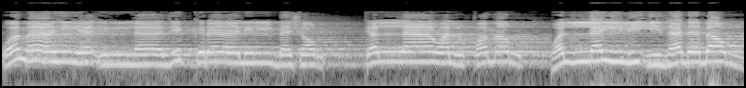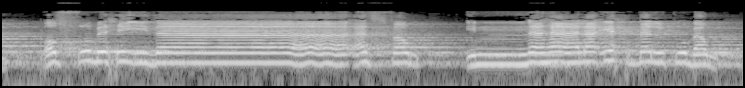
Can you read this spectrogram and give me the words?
وما هي إلا ذكرى للبشر. كلا والقمر والليل إذا دبر والصبح إذا أسفر. إنها لإحدى الكبر.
